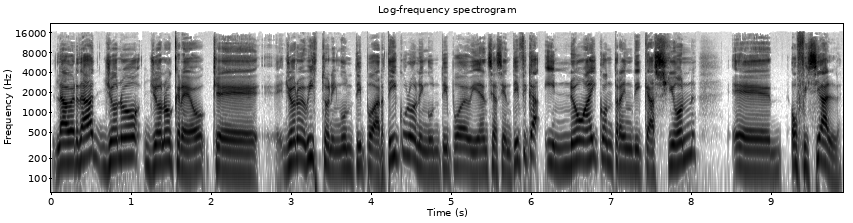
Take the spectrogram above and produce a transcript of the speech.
La verdad, yo no, yo no creo que. Yo no he visto ningún tipo de artículo, ningún tipo de evidencia científica y no hay contraindicación eh, oficial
